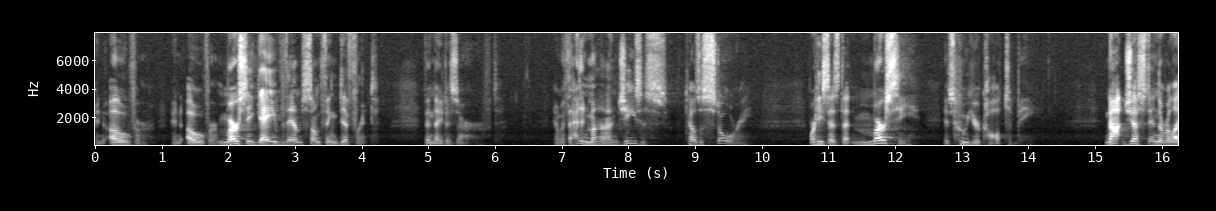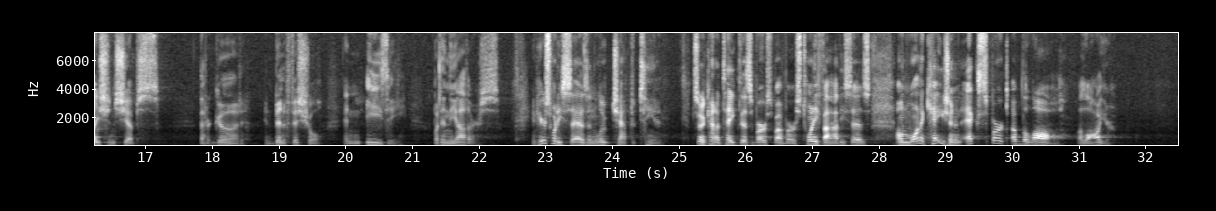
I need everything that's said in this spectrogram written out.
and over and over. Mercy gave them something different than they deserved. And with that in mind, Jesus tells a story where he says that mercy is who you're called to be. Not just in the relationships that are good and beneficial and easy, but in the others. And here's what he says in Luke chapter 10. I'm going to kind of take this verse by verse. 25, he says, On one occasion, an expert of the law, a lawyer,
